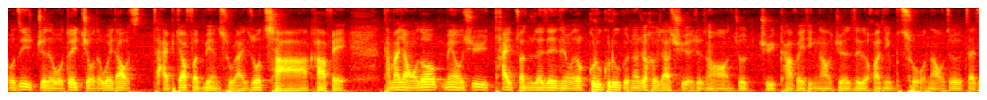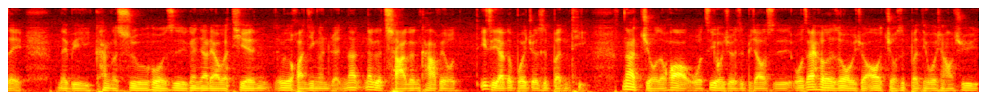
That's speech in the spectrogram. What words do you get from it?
我自己觉得我对酒的味道还比较分辨出来。你说茶、咖啡，坦白讲，我都没有去太专注在这一点，我都咕噜咕噜咕，那就喝下去了。就是哦，就去咖啡厅，然后觉得这个环境不错，那我就在这里 maybe 看个书，或者是跟人家聊个天，就是环境跟人。那那个茶跟咖啡，我一直以来都不会觉得是本体。那酒的话，我自己会觉得是比较是我在喝的时候，我觉得哦，酒是本体，我想要去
